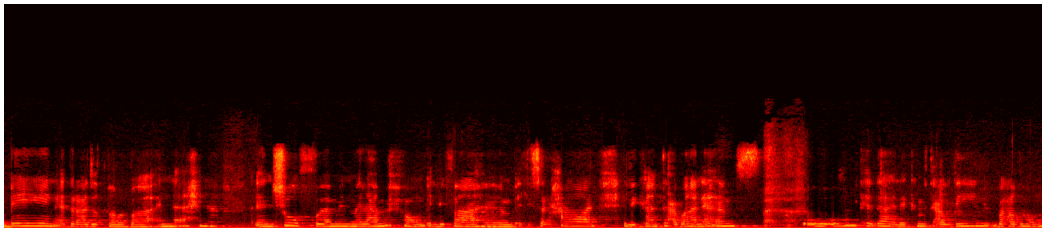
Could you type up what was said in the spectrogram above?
بين أدراج الطلبة إن إحنا نشوف من ملامحهم اللي فاهم اللي سرحان اللي كان تعبان أمس. وهم كذلك متعودين بعضهم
